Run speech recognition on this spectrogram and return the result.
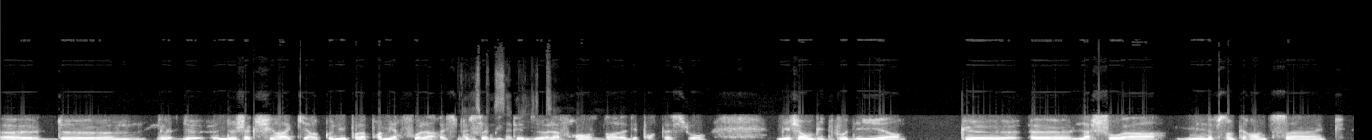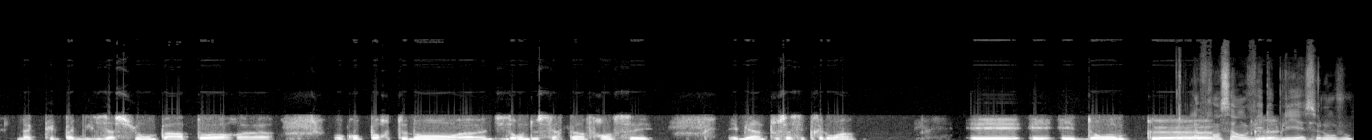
euh, de, de, Jacques Chirac qui a reconnu pour la première fois la responsabilité, de la France dans la déportation. Mais j'ai envie de vous dire que euh, la Shoah 1945, la culpabilisation par rapport euh, au comportement, disons, de certains Français, eh bien, tout ça, c'est très loin. Et, et, et donc. la France a envie d'oublier, selon vous?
